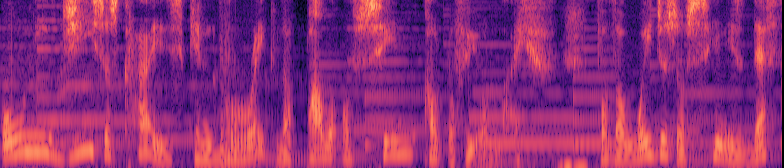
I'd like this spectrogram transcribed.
Only Jesus Christ can break the power of sin out of your life. For the wages of sin is death,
